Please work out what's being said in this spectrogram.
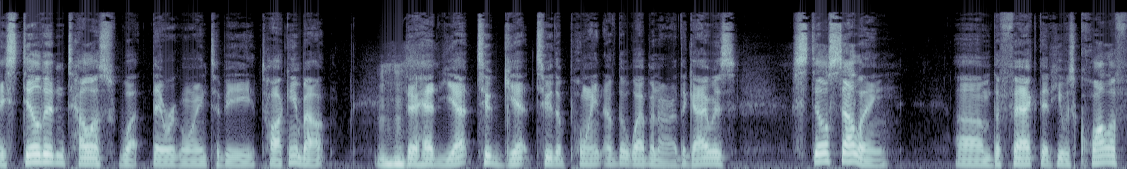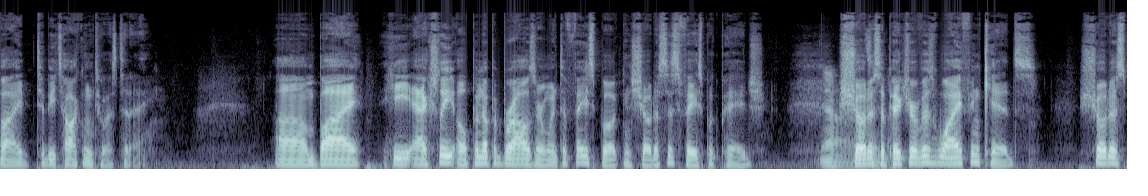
They still didn't tell us what they were going to be talking about. They had yet to get to the point of the webinar. The guy was still selling um, the fact that he was qualified to be talking to us today. Um, by he actually opened up a browser and went to Facebook and showed us his Facebook page No, showed us a picture of his wife and kids, showed us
